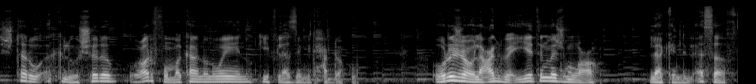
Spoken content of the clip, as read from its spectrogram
اشتروا أكل وشرب وعرفوا مكانهم وين وكيف لازم يتحركوا. ورجعوا لعند بقية المجموعة لكن للأسف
